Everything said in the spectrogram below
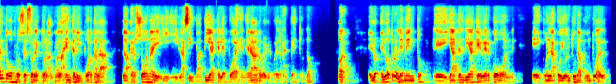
en todo proceso electoral. A la gente le importa la, la persona y, la simpatía que le puede generar o el, o el respeto, ¿no? Ahora, el, otro elemento eh, ya tendría que ver con, con la coyuntura puntual.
